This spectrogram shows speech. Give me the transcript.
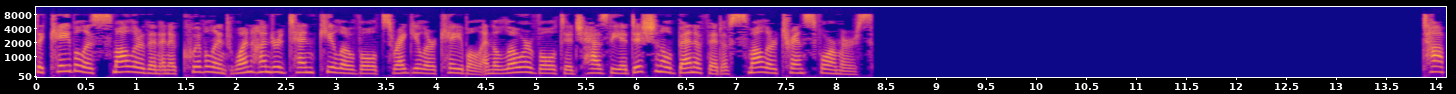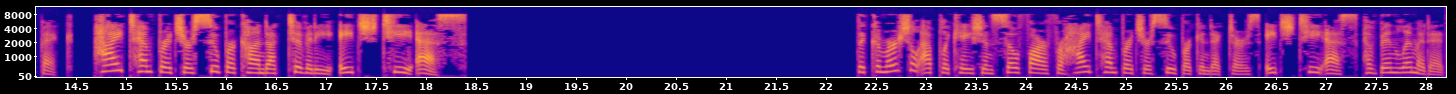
The cable is smaller than an equivalent 110 kV regular cable and the lower voltage has the additional benefit of smaller transformers. Topic. High temperature superconductivity HTS The commercial applications so far for high-temperature superconductors HTS have been limited.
